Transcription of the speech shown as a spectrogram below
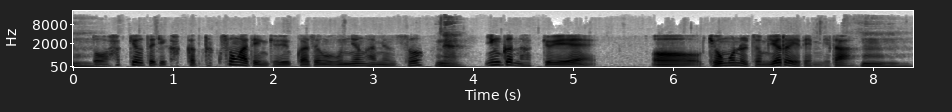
음. 또 학교들이 각각 특성화된 교육 과정을 운영하면서 네. 인근 학교에 어 교문을 좀 열어야 됩니다. 음.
